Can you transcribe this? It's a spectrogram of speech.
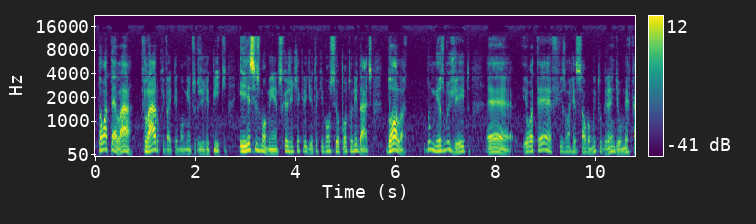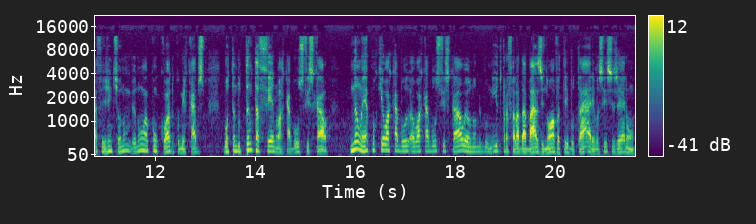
Então, até lá, claro que vai ter momentos de repique. Esses momentos que a gente acredita que vão ser oportunidades. Dólar, do mesmo jeito. É, eu até fiz uma ressalva muito grande. O mercado fez, gente, eu não, eu não concordo com o mercado botando tanta fé no arcabouço fiscal. Não é porque o arcabouço, o arcabouço fiscal é o um nome bonito para falar da base nova tributária. Vocês fizeram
